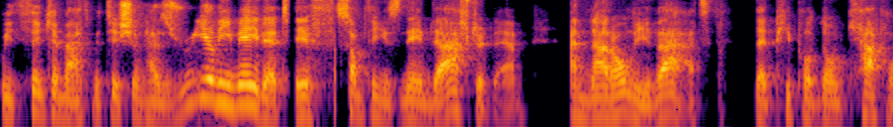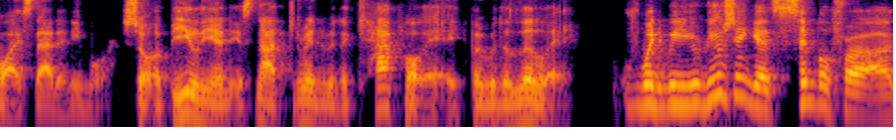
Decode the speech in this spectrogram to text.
We think a mathematician has really made it if something is named after them. And not only that, that people don't capitalize that anymore. So abelian is not written with a capital A, but with a little a when we're using a symbol for a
